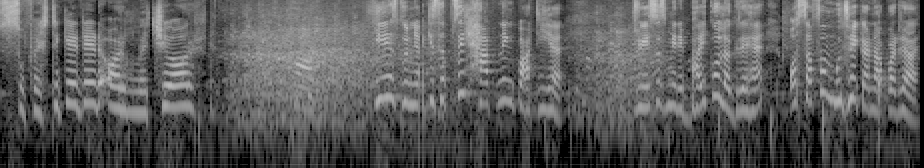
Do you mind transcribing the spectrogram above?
सोफेस्टिकेटेड और मैच्योर हाँ ये इस दुनिया की सबसे हैपनिंग पार्टी है। ड्रेसेस मेरे भाई को लग रहे हैं और सफ़र मुझे करना पड़ रहा है।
